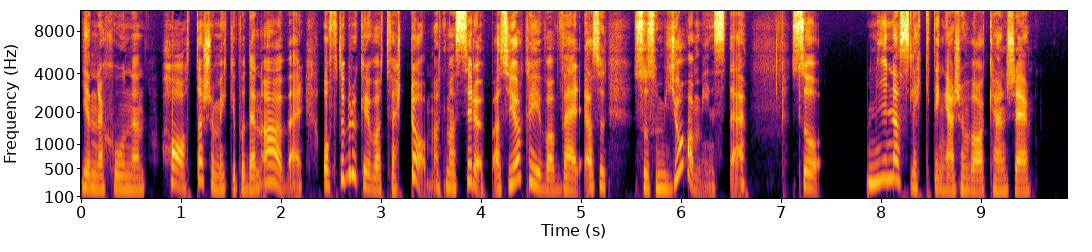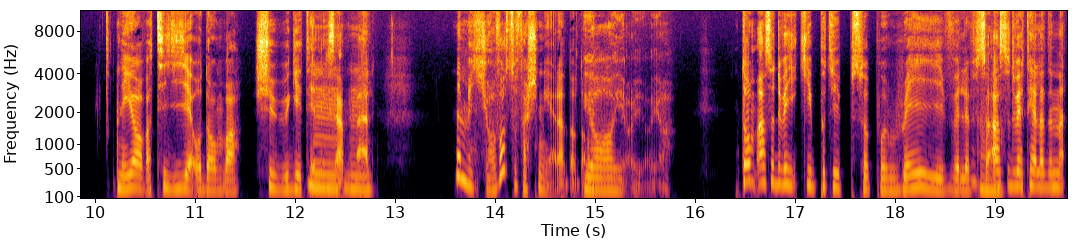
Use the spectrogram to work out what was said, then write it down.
generationen hatar så mycket på den över. Ofta brukar det vara tvärtom, att man ser upp. Alltså jag kan ju vara vär- alltså, så som jag minns det. Så mina släktingar som var kanske när jag var 10 och de var 20 till Mm, exempel. mm. Nej, men jag var så fascinerad av dem. Ja, ja, ja, ja. De, alltså, du vet, gick på typ så på rave. Eller så, Ja. alltså, du vet, hela den här,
